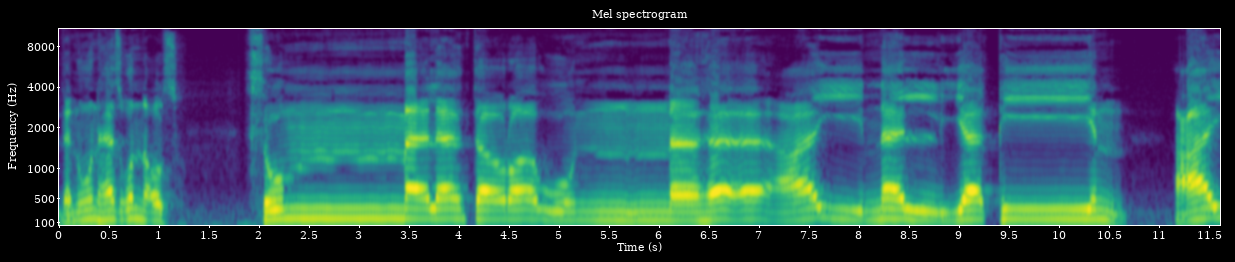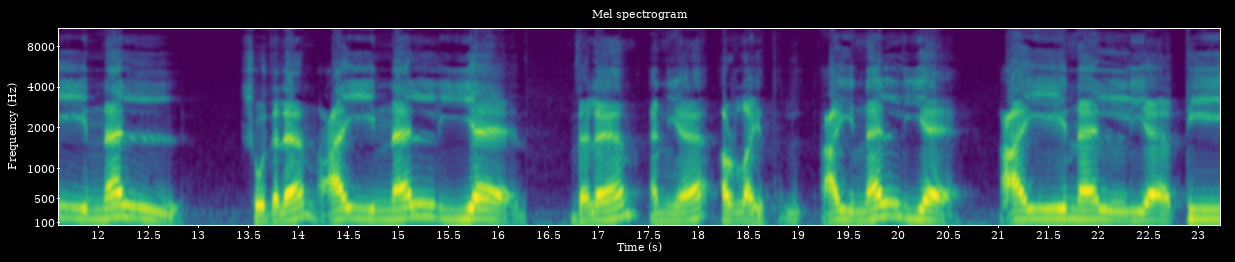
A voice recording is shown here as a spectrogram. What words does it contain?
The noon has غنة also. ثم لترونها عين اليقين. عين ال. شو the lam عين اليا the lam and ya are light. عين اليا عين اليقين.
